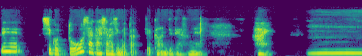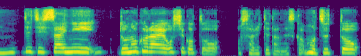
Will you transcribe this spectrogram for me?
で、仕事を探し始めたっていう感じですね。はい。うんで、実際にどのぐらいお仕事をされてたんですか？もうずっと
